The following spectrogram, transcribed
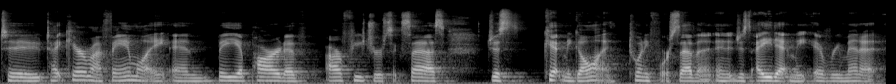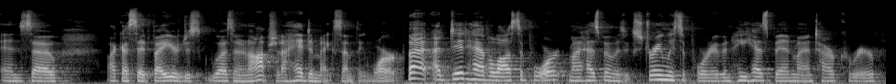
to take care of my family and be a part of our future success just kept me going 24 7 and it just ate at me every minute and so like I said, failure just wasn't an option. I had to make something work. But I did have a lot of support. My husband was extremely supportive, and he has been my entire career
